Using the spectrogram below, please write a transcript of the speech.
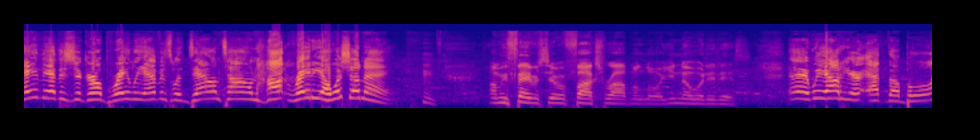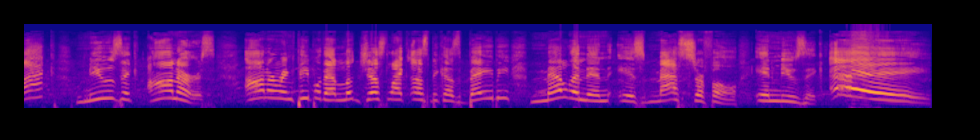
Hey there, this is your girl Brely Evans with Downtown Hott Radio. What's your name? I'm your favorite here with Fox, Rob Malloy. You know what it is. Hey, we out here at the Black Music Honors, honoring people that look just like us because, baby, melanin is masterful in music. Hey!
